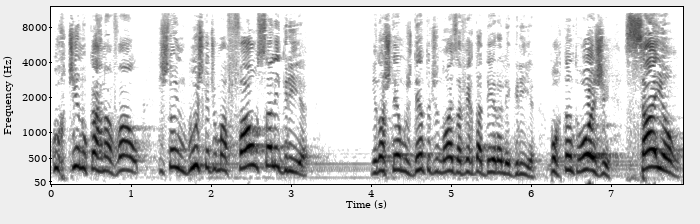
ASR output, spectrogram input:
curtindo o carnaval, que estão em busca de uma falsa alegria. E nós temos dentro de nós a verdadeira alegria. Portanto, hoje, saiam,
